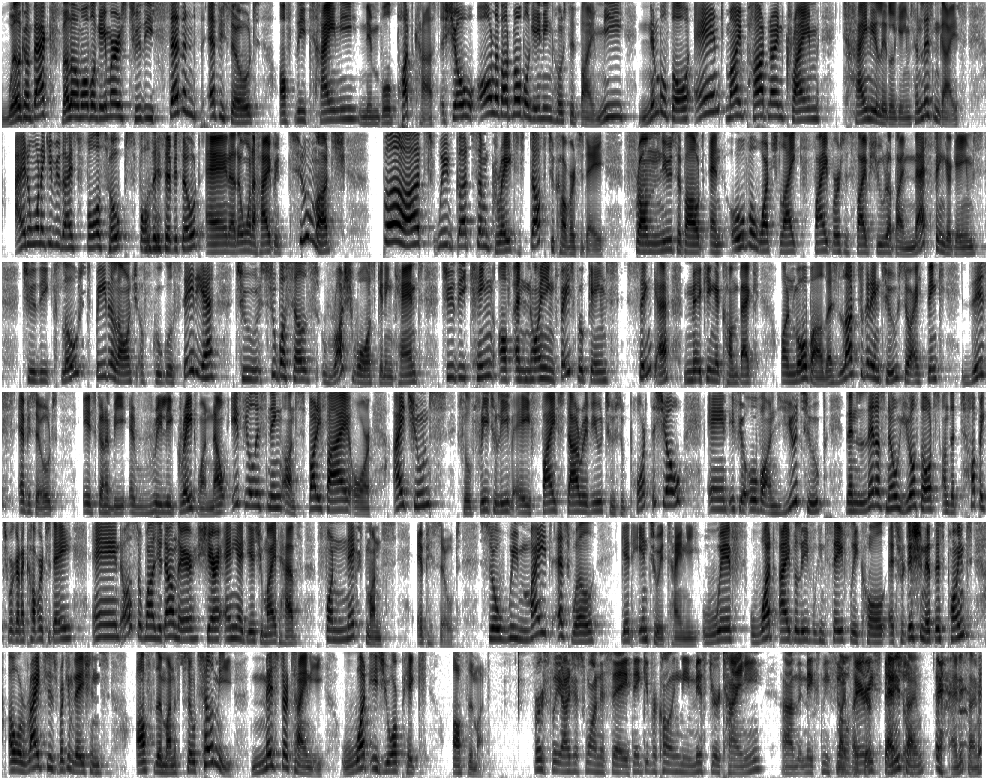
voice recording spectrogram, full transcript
Welcome back, fellow mobile gamers, to the seventh episode of the Tiny Nimble podcast, a show all about mobile gaming hosted by me, Nimble Thor, and my partner in crime, Tiny Little Games. And listen, guys, I don't want to give you guys false hopes for this episode, and I don't want to hype it too much. But we've got some great stuff to cover today. From news about an Overwatch like 5 vs 5 shooter by Madfinger Games, to the closed beta launch of Google Stadia, to Supercell's Rush Wars getting canned, to the king of annoying Facebook games, Zynga, making a comeback on mobile. There's lots to get into, so I think this episode is going to be a really great one. Now, if you're listening on Spotify or iTunes, feel free to leave a five star review to support the show. And if you're over on YouTube, then let us know your thoughts on the topics we're going to cover today. And also, while you're down there, share any ideas you might have for next month's episode. So, we might as well get into it, Tiny, with what I believe we can safely call a tradition at this point our righteous recommendations of the month. So tell me, Mr. Tiny, what is your pick of the month? Firstly, I just want to say thank you for calling me Mr. Tiny. Um, it makes me feel very special. Anytime. Anytime.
